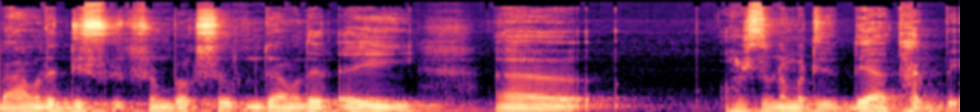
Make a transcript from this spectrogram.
বা আমাদের ডিসক্রিপশন বক্সেও কিন্তু আমাদের এই হোয়াটসঅ্যাপ নাম্বারটি দেওয়া থাকবে।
